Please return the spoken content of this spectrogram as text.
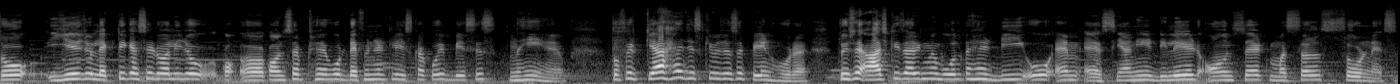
तो ये जो लैक्टिक एसिड वाली जो कॉन्सेप्ट है, वो डेफिनेटली इसका कोई बेसिस नहीं है। तो फिर क्या है जिसकी वजह से पेन हो रहा है? तो इसे आज की तारीख में बोलते हैं डी ओ एम एस यानी डिलेड ऑनसेट मसल सोरनेस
